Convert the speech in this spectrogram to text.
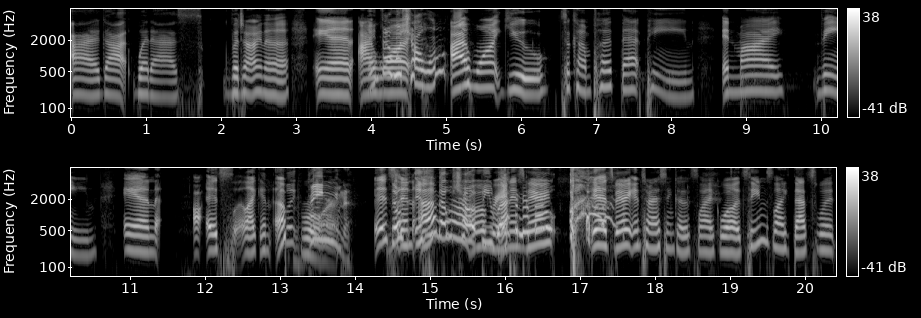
"I got wet ass vagina, and I Ain't that want what y'all want? I want you to come put that peen in my vein." And uh, it's like an Like, uproar. Bean. It's Don't- an isn't that what uproar y'all be over it, and rapping it's very yeah, it's very interesting because it's like, well, it seems like that's what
